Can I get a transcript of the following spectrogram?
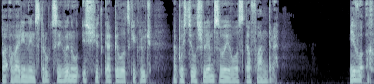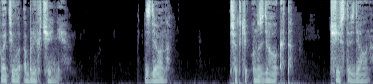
по аварийной инструкции вынул из щитка пилотский ключ — опустил шлем своего скафандра. Его охватило облегчение. Сделано. Все-таки он сделал это. Чисто сделано.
